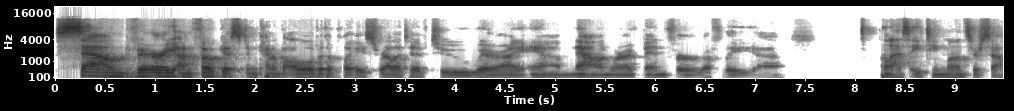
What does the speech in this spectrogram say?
sound very unfocused and kind of all over the place relative to where I am now and where I've been for roughly uh, the last 18 months or so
